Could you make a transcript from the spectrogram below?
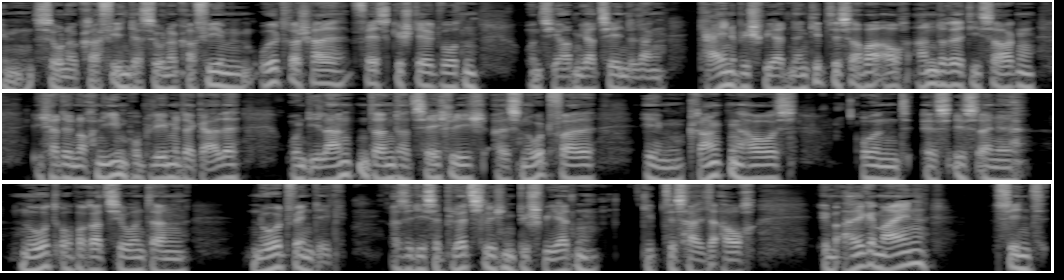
im Sonographie, in der Sonographie im Ultraschall festgestellt wurden und sie haben jahrzehntelang keine Beschwerden. Dann gibt es aber auch andere, die sagen, ich hatte noch nie ein Problem mit der Galle und die landen dann tatsächlich als Notfall im Krankenhaus und es ist eine Notoperation dann notwendig. Also diese plötzlichen Beschwerden gibt es halt auch. Im Allgemeinen sind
